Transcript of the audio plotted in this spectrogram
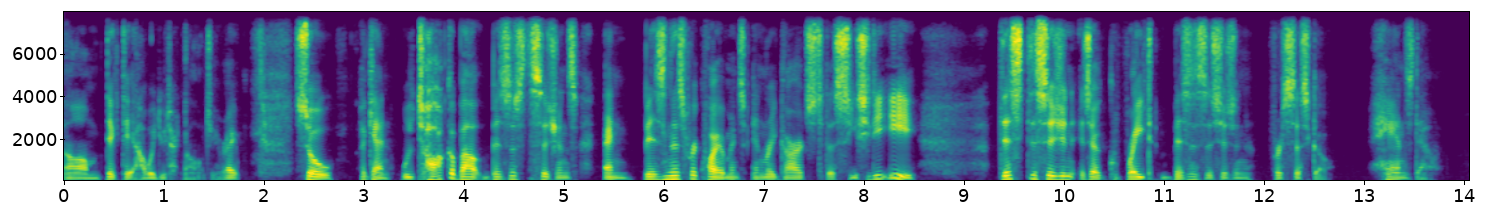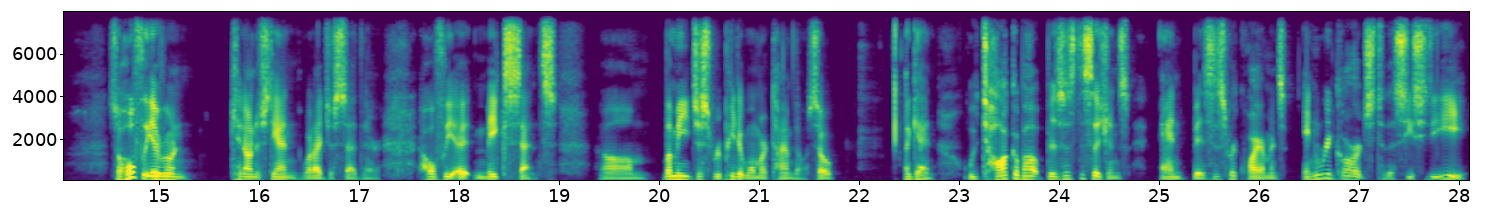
um, dictate how we do technology, right? So Again, we talk about business decisions and business requirements in regards to the CCDE. This decision is a great business decision for Cisco, hands down. So hopefully everyone can understand what I just said there. Hopefully it makes sense. Um, let me just repeat it one more time though. So again, we talk about business decisions and business requirements in regards to the CCDE.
